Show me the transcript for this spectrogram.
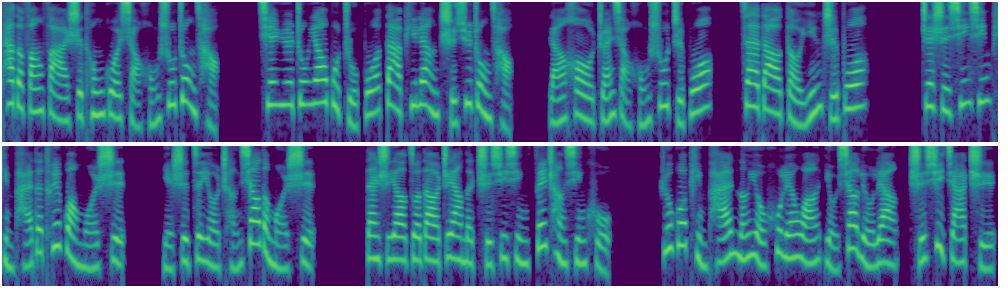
他的方法是通过小红书种草，签约中腰部主播，大批量持续种草，然后转小红书直播，再到抖音直播。这是新兴品牌的推广模式，也是最有成效的模式。但是要做到这样的持续性非常辛苦。如果品牌能有互联网有效流量持续加持，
